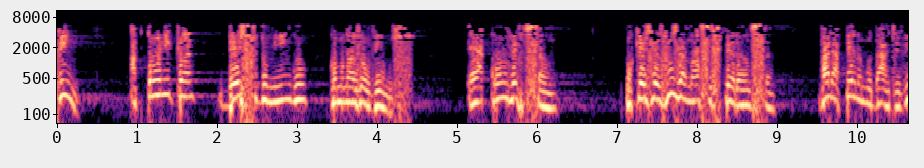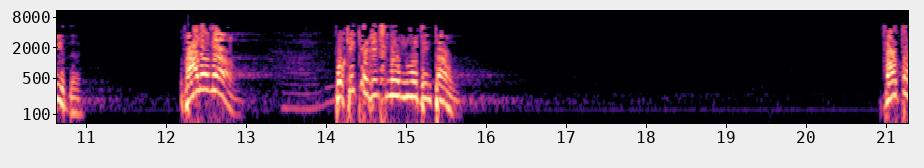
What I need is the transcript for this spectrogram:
fim, a tônica deste domingo, como nós ouvimos, é a conversão. Porque Jesus é a nossa esperança. Vale a pena mudar de vida? Vale ou não? Por que, que a gente não muda então? Falta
